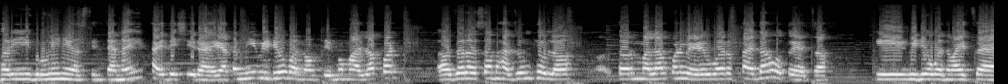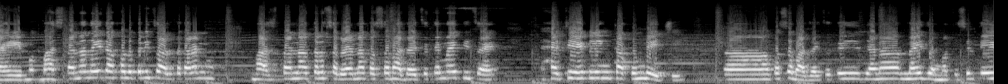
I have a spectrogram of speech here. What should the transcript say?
घरी गृहिणी असतील त्यांनाही फायदेशीर आहे. आता मी व्हिडिओ बनवते. मग मला पण जर असं भाजून ठेवलं तर मला पण वेळेवर फायदा होतो याचा की व्हिडिओ बनवायचा आहे. मग भाजताना नाही दाखवलं तरी चालतं कारण भाजताना तर सगळ्यांना कसं भाजायचं ते माहितीच आहे. ह्याची एक लिंक टाकून द्यायची. कसं भाजायचं ते ज्यांना नाही जमत असेल ते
